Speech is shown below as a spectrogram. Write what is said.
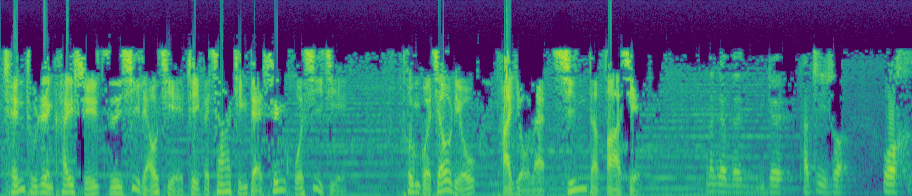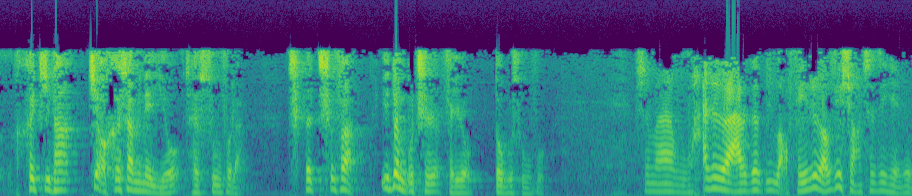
陈主任开始仔细了解这个家庭的生活细节。通过交流，他有了新的发现。那个的女的，她自己说：“我喝喝鸡汤，就要喝上面的油才舒服了。吃吃饭一顿不吃肥肉都不舒服。什么五花肉啊，那个老肥肉，我就喜欢吃这些肉，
